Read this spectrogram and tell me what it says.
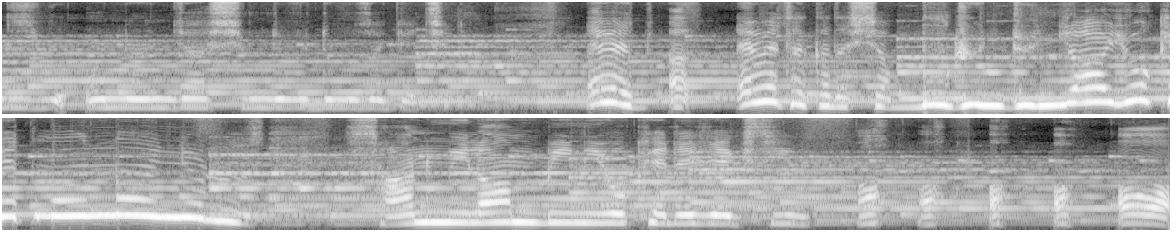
biz bir oyun oynayacağız. Şimdi videomuza geçelim. Evet, evet arkadaşlar bugün dünya yok etme oyununu oynuyoruz. Sen Milan beni yok edeceksin. Ha ha ha ha ha.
